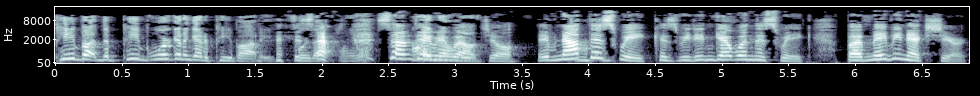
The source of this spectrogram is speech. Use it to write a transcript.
Peabody, the P, we're going to get a Peabody for that one. Someday we will, Jill. If not this week, because we didn't get one this week, but maybe next year.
